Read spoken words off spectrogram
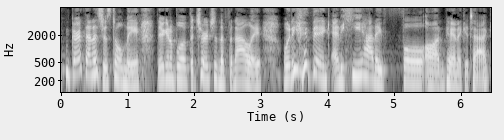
Garth Ennis just told me they're going to blow up the church in the finale. What do you think? And he had a full on panic attack.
